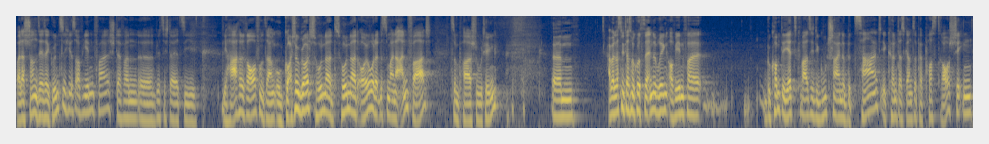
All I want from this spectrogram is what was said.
weil das schon sehr, sehr günstig ist auf jeden Fall. Stefan äh, wird sich da jetzt die, die Haare raufen und sagen, oh Gott, oh Gott, 100, 100 Euro, das ist meine Anfahrt zum Paar-Shooting. ähm, aber lass mich das mal kurz zu Ende bringen. Auf jeden Fall bekommt ihr jetzt quasi die Gutscheine bezahlt. Ihr könnt das Ganze per Post rausschicken.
